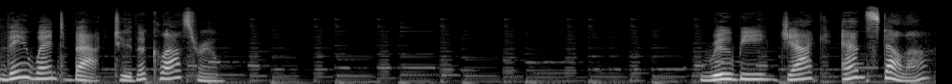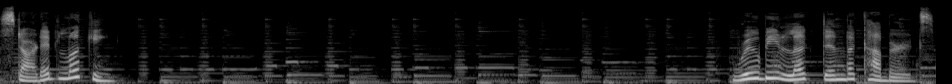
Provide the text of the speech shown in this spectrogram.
They went back to the classroom. Ruby, Jack, and Stella started looking. Ruby looked in the cupboards.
